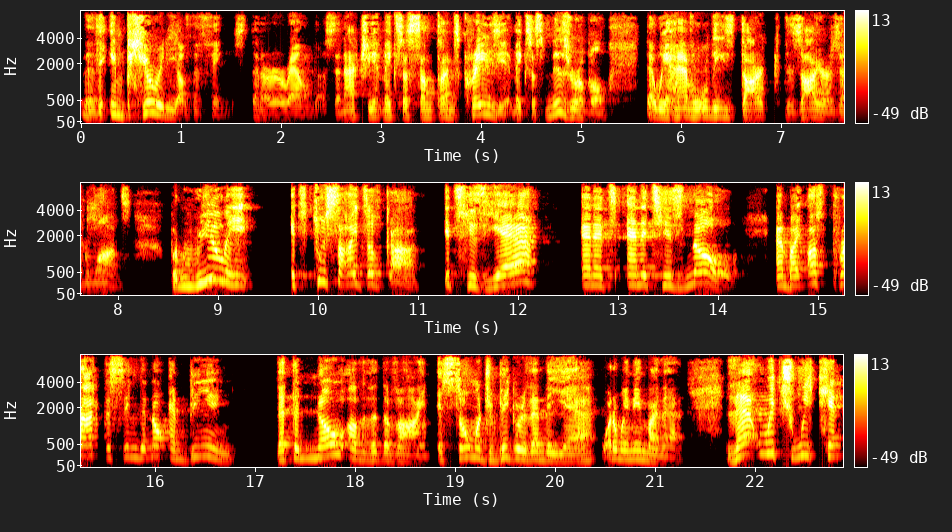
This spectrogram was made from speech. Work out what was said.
the, the impurity of the things that are around us. And actually it makes us sometimes crazy. It makes us miserable that we have all these dark desires and wants. But really, it's two sides of God. It's his yeah and it's and it's his no. And by us practicing the no and being that the no of the divine is so much bigger than the yeah. What do we mean by that? That which we can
